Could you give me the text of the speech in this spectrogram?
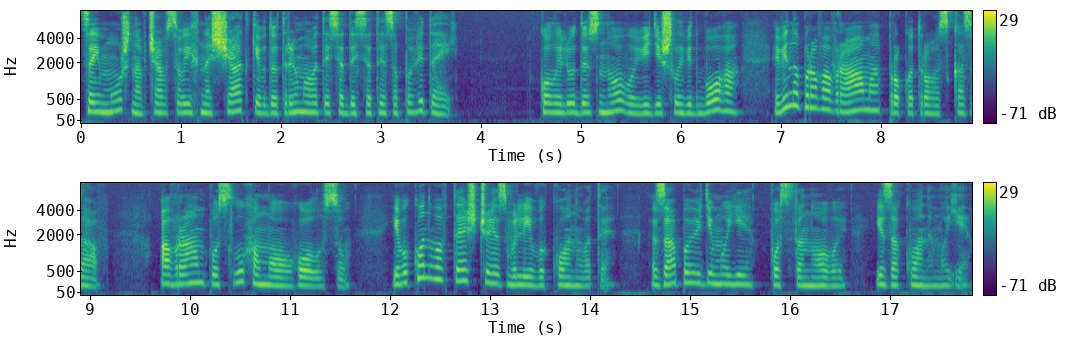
Цей муж навчав своїх нащадків дотримуватися десяти заповідей. Коли люди знову відійшли від Бога, він обрав Авраама, про котрого сказав Авраам послухав мого голосу і виконував те, що я звелів виконувати заповіді мої, постанови і закони мої.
